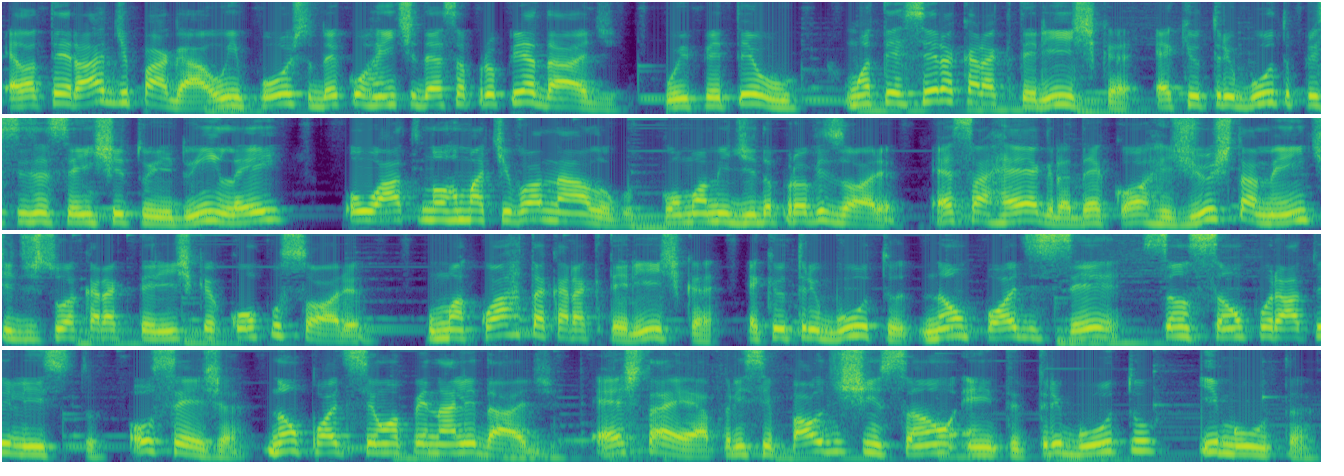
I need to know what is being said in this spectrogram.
ela terá de pagar o imposto decorrente dessa propriedade, o IPTU. Uma terceira característica é que o tributo precisa ser instituído em lei ou ato normativo análogo, como a medida provisória. Essa regra decorre justamente de sua característica compulsória. Uma quarta característica é que o tributo não pode ser sanção por ato ilícito, ou seja, não pode ser uma penalidade. Esta é a principal distinção entre tributo e multa.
